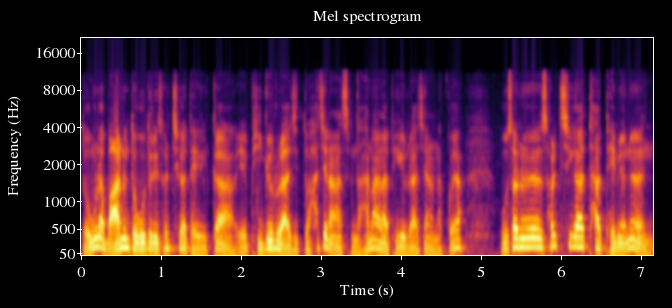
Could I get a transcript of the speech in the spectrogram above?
너무나 많은 도구들이 설치가 되니까 예, 비교를 아직도 하진 않았습니다. 하나하나 비교를 하진 않았고요. 우선은 설치가 다 되면은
